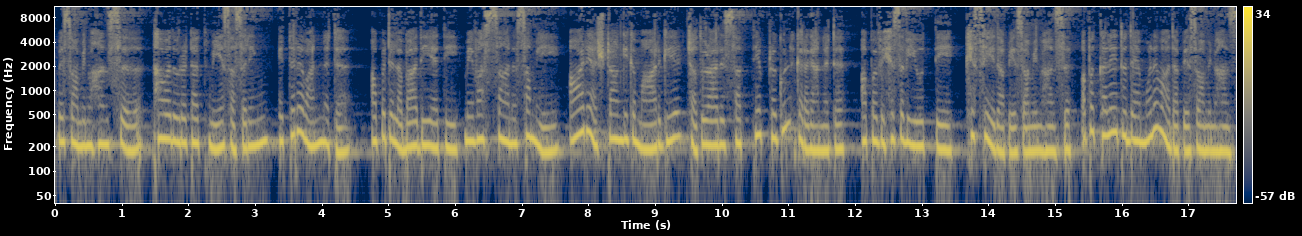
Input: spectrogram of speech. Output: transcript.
අපේ ස්වාමින් වහන්ස තවදුරටත් මේ සසරින් එතර වන්නට අපට ලබාදී ඇති මේ වස්සාන සමයේ ආර්ය අෂ්ටාංගික මාර්ගය චතුරාර්ය සත්‍ය ප්‍රගුණ කරගන්නට අප වෙහෙස විය යුත්තේ කෙසේද අපේ ස්වාමින් වහන්ස? අප කළ යුතු දෑ මොනවාද අපේ ස්වාමින් වහන්ස?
